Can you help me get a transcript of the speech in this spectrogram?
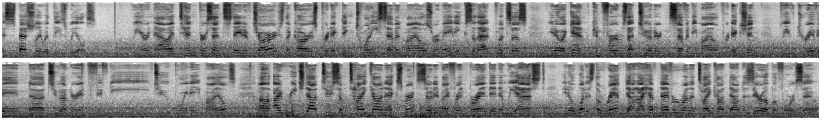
especially with these wheels. We are now at 10% state of charge. The car is predicting 27 miles remaining, so that puts us, you know, again, confirms that 270 mile prediction. We've driven uh, 252.8 miles. Uh, I reached out to some Taycan experts, so did my friend Brandon, and we asked, you know, what is the ramp down? I have never run a Taycan down to zero before, so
